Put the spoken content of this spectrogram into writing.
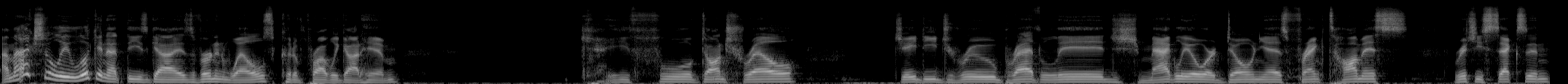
I'm actually looking at these guys. Vernon Wells could have probably got him. Keith Foulke, Dontrelle, J.D. Drew, Brad Lidge, Magglio Ordonez, Frank Thomas, Richie Sexson.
